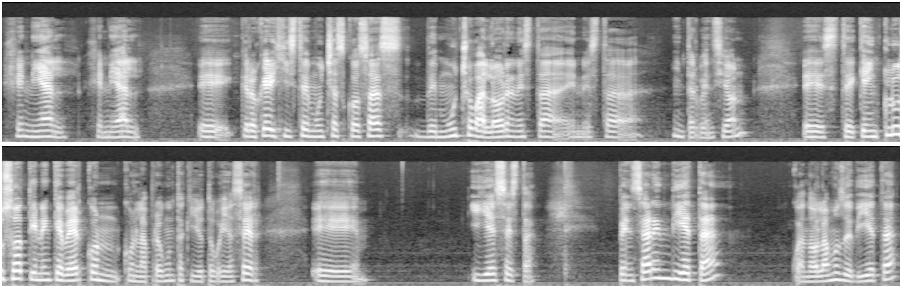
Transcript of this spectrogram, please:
Genial, genial. Eh, creo que dijiste muchas cosas de mucho valor en esta, en esta intervención este, que incluso tienen que ver con, la pregunta que yo te voy a hacer. Eh, y es esta. Pensar en dieta, cuando hablamos de dieta,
